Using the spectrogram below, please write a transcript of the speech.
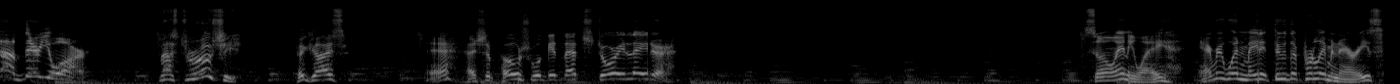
Ah, there you are! Master Roshi! Hey, guys. Eh, I suppose we'll get that story later. So anyway, everyone made it through the preliminaries,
